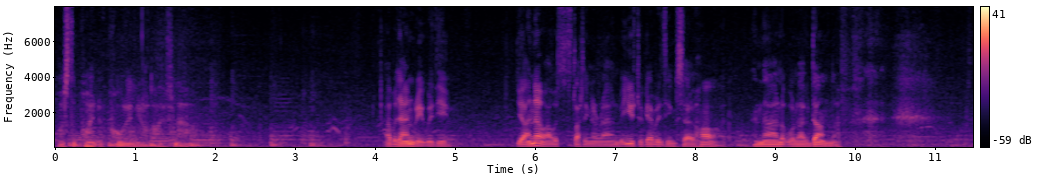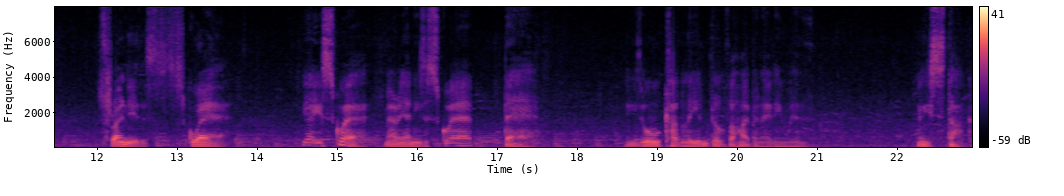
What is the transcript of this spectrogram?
What's the point of Paul in your life now? I was angry with you. Yeah, I know I was slutting around, but you took everything so hard. And now look what I've done. I've thrown you this square. Yeah, he's square, Marianne. He's a square bear. He's all cuddly and built for hibernating with. And he's stuck.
